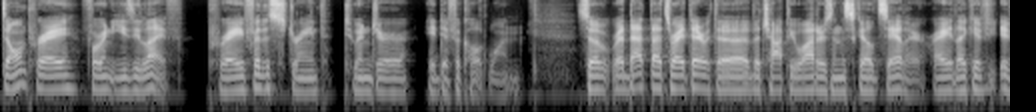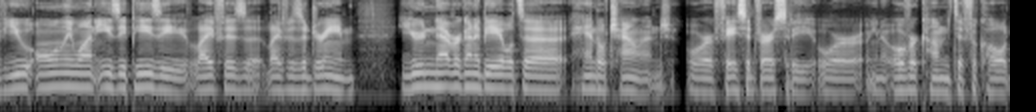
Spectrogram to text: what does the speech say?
don't pray for an easy life. Pray for the strength to endure a difficult one. So that that's right there with the the choppy waters and the skilled sailor, right? Like if if you only want easy peasy, life is a, life is a dream. You're never going to be able to handle challenge or face adversity or you know overcome difficult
